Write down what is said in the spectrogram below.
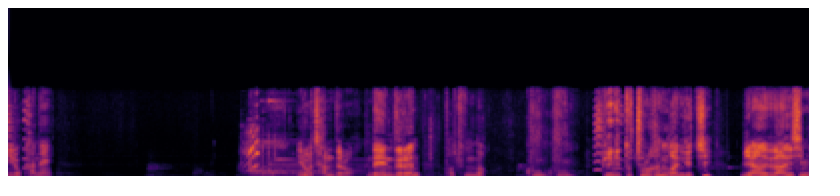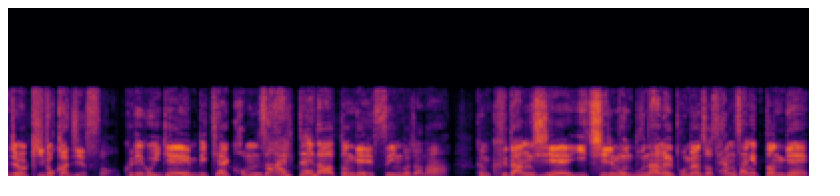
이륙하네 이러고 잠들어 근데 앤들은 다 존나 쿠궁쿠궁 비행기 또 추락하는 거 아니겠지? 미안한데 나는 심지어 기도까지 했어. 그리고 이게 MBTI 검사할 때 나왔던 게 S인 거잖아. 그럼 그 당시에 이 질문 문항을 보면서 상상했던 게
